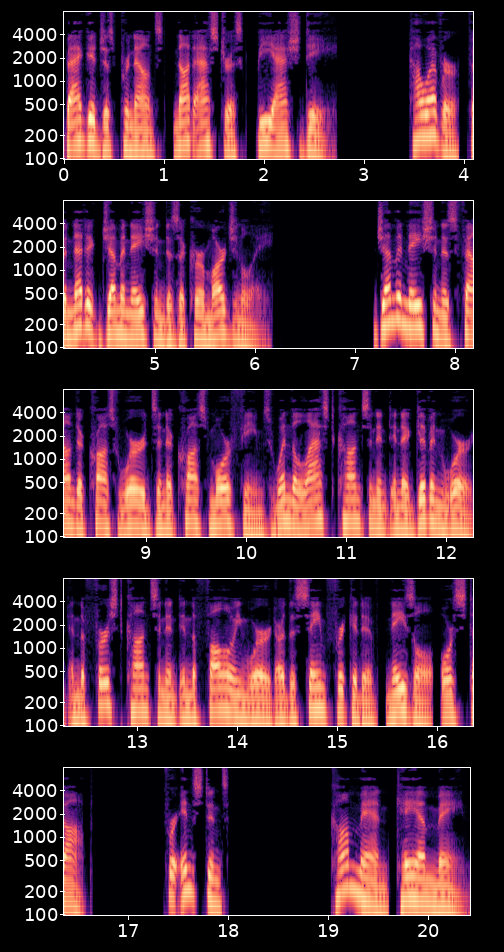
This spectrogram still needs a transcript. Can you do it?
baggage is pronounced, not asterisk, b-d. However, phonetic gemination does occur marginally. Gemination is found across words and across morphemes when the last consonant in a given word and the first consonant in the following word are the same fricative, nasal, or stop. For instance, Com man km main.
